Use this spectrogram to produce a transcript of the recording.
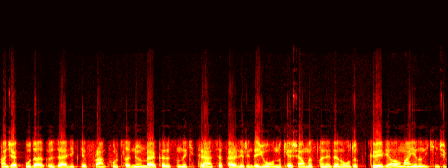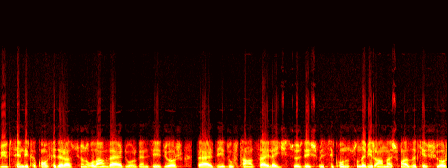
Ancak bu da özellikle Frankfurt'la Nürnberg arasındaki tren seferlerinde yoğunluk yaşanmasına neden oldu. Grevi Almanya'nın ikinci büyük sendika konfederasyonu olan Verdi organize ediyor. Verdi, Lufthansa ile iş sözleşmesi konusunda bir anlaşmazlık yaşıyor.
